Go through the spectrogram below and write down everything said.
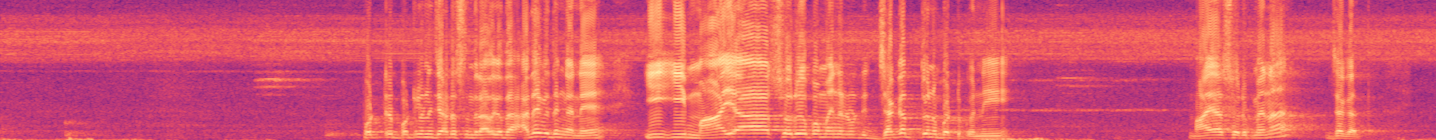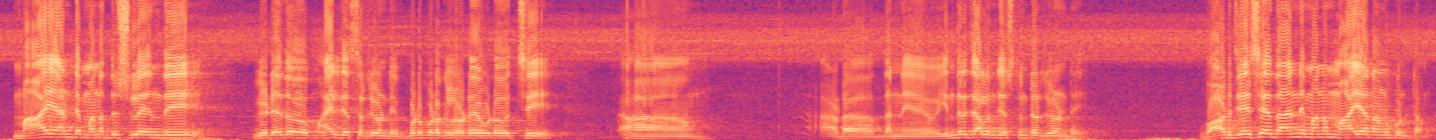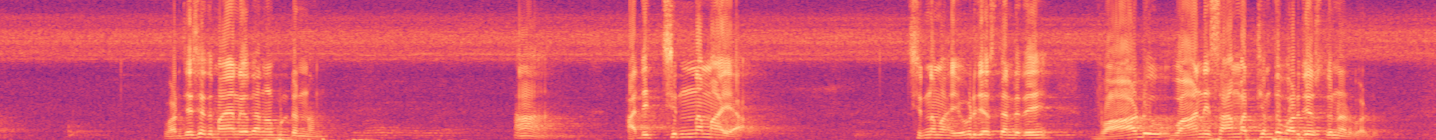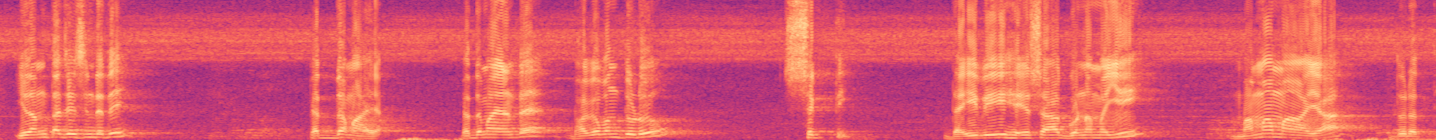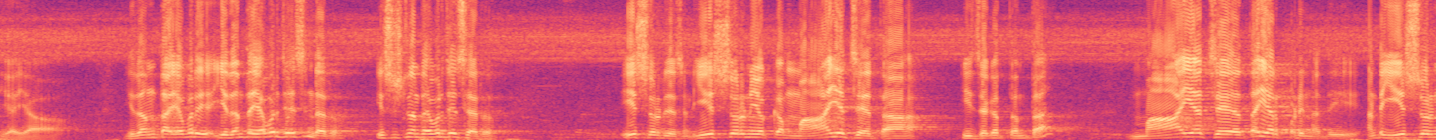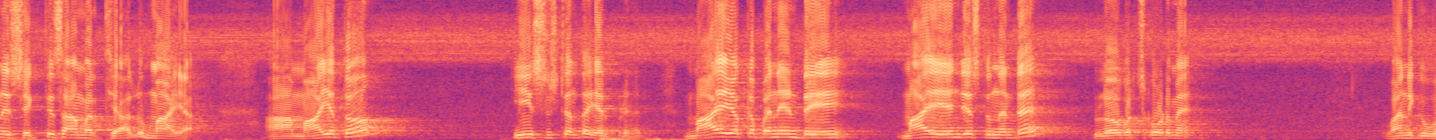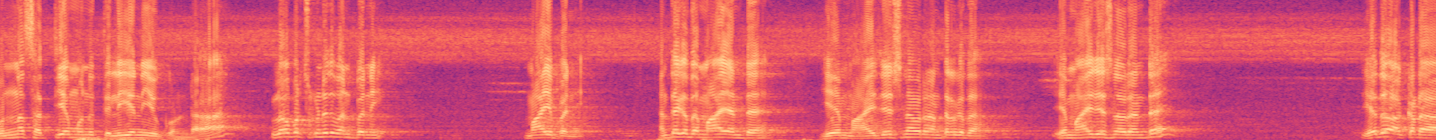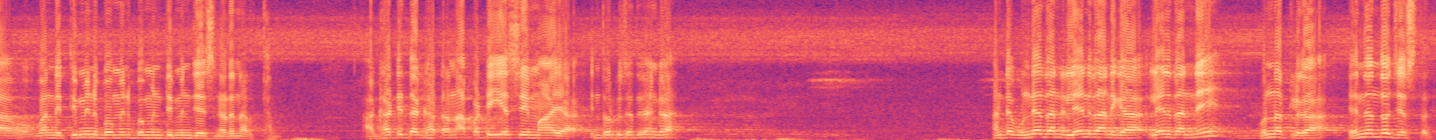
పొట్టు పొట్టుల నుంచి అడుస్తుంది రాదు కదా. అదే విధంగానే ఈ ఈ మాయా స్వరూపమైనటువంటి జగత్తును పట్టుకొని మాయా స్వరూపమైన జగత్. మాయ అంటే మన దృష్టిలో ఏంది? వీడేదో మాయలు చేస్తారు చూడండి. బుడబుడకలోడో ఎవడో వచ్చి ఆడ దాన్ని ఇంద్రజాలం చేస్తుంటారు చూడండి. వాడు చేసేదాన్ని మనం మాయ అని అనుకుంటాం. వాడు చేసేది మాయ అని కదా అని అనుకుంటున్నాం. అది చిన్న మాయ. చిన్న మాయ ఎవడు చేస్తాంటది వాడు వాని సామర్థ్యంతో వాడు చేస్తున్నాడు వాడు. ఇదంతా చేసిండేది పెద్ద మాయ. పెద్ద మాయ అంటే భగవంతుడు శక్తి. దైవీ హేష గుణమయి మమ మాయ దురత్యయ. ఇదంతా ఎవరు ఇదంతా ఎవరు చేసిండారు? ఈ సృష్టిని అంతా ఎవరు చేశారు? ఈశ్వరుడు చేసిండు ఈశ్వరుని యొక్క మాయ చేత ఈ జగత్తంతా మాయ చేత ఏర్పడినది. అంటే ఈశ్వరుని శక్తి సామర్థ్యాలు మాయ. ఆ మాయతో ఈ సృష్టి అంతా ఏర్పడినది. మాయ యొక్క పని ఏంటి? మాయ ఏం చేస్తుందంటే లోపరుచుకోవడమే. వానికి ఉన్న సత్యమును తెలియనీయకుండా లోపరుచుకునేది వాని పని? మాయ పని. అంతే కదా మాయ అంటే? ఏం మాయ చేసినవారు అంటారు కదా? ఏం మాయ చేసినవారు అంటే? ఏదో అక్కడ వాన్ని తిమ్మిని బొమ్మిని బొమ్మిని తిమ్మిని చేసినాడని అర్థం. అఘటిత ఘటన పటీయసి మాయ. ఇంతవరకు చదివాంగా? అంటే ఉండేదాన్ని లేనిదానిగా లేనిదాన్ని ఉన్నట్లుగా ఎందెందో చేస్తుంది.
